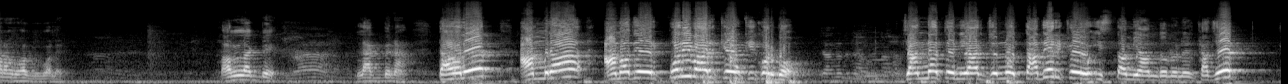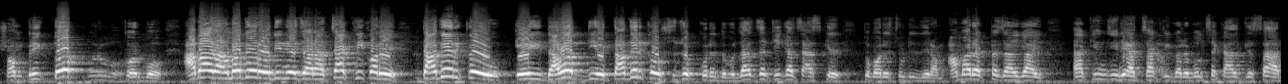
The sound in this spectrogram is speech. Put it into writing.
আরাম হবে বলেন? ভালো লাগবে? লাগবে না। তাহলে আমরা আমাদের পরিবারকেও কি করব? জান্নাতে নেওয়ার জন্য তাদেরকেও ইসলামী আন্দোলনের কাজে সম্পৃক্ত করব। আবার আমাদের অধীনে যারা চাকরি করে তাদেরকেও এই দাওয়াত দিয়ে তাদেরকেও সুযোগ করে দেবো। আচ্ছা ঠিক আছে আজকে তোমার ছুটি দিলাম। আমার একটা জায়গায় এক ইঞ্জিনিয়ার চাকরি করে বলছে কালকে স্যার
